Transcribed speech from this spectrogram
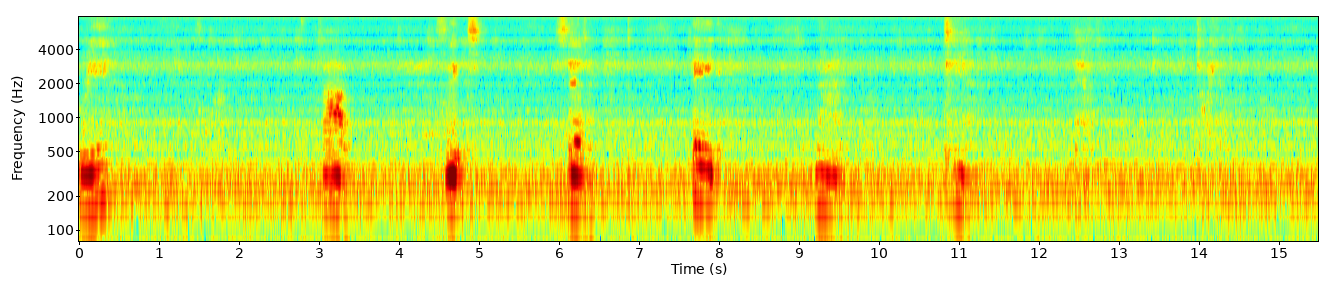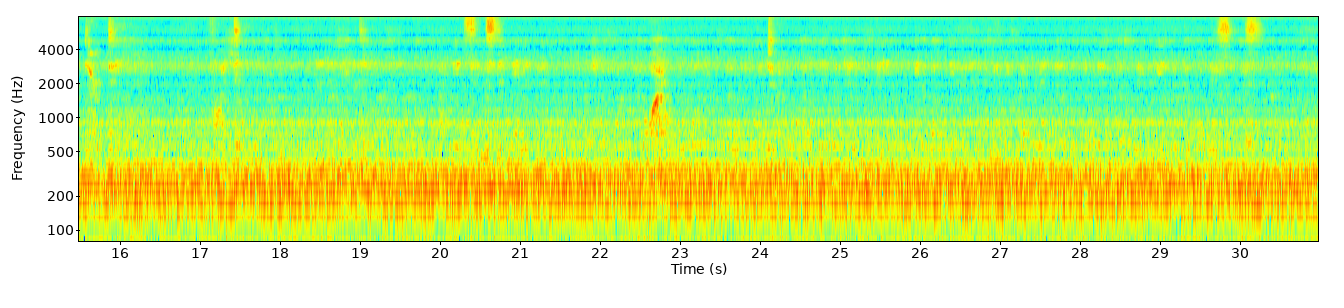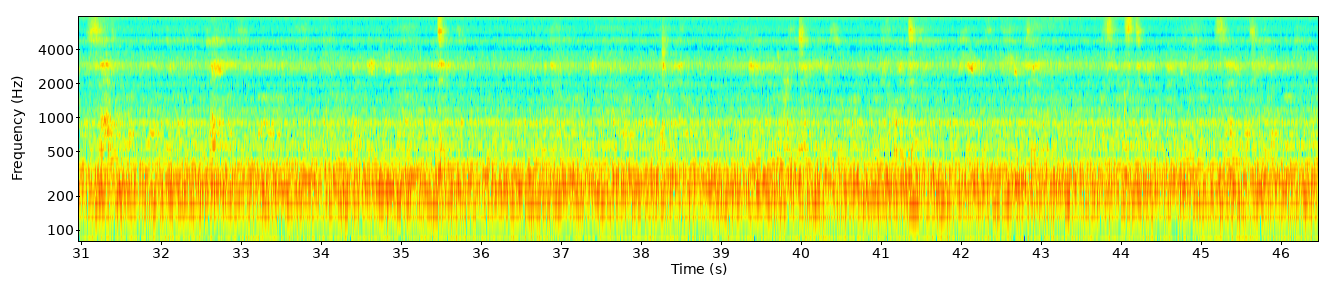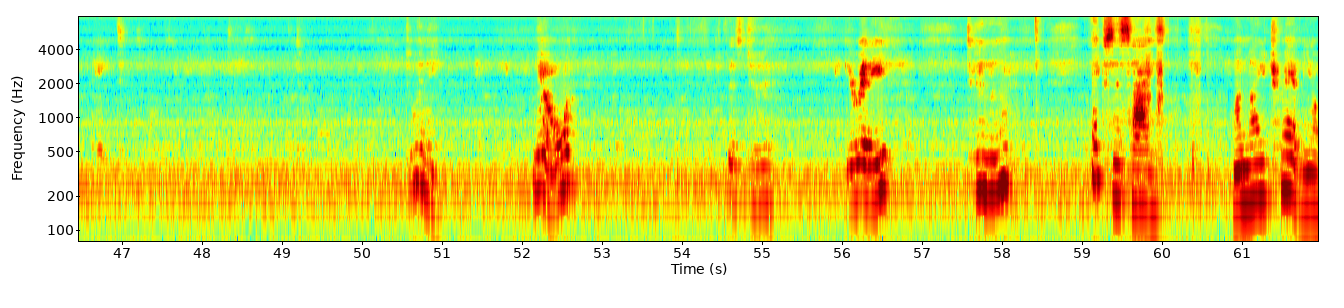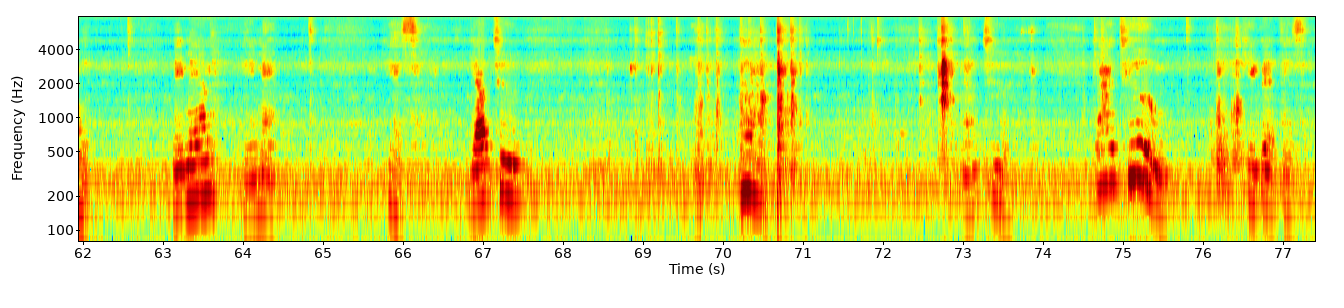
Three, Now, let's do it. Get ready to exercise on my treadmill. Amen. Amen. Yes. Got to. Got to. Got to keep at this.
